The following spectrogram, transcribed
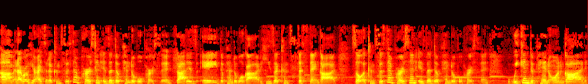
Um, and I wrote here, I said a consistent person is a dependable person. God is a dependable God. He's a consistent God. So a consistent person is a dependable person. We can depend on God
